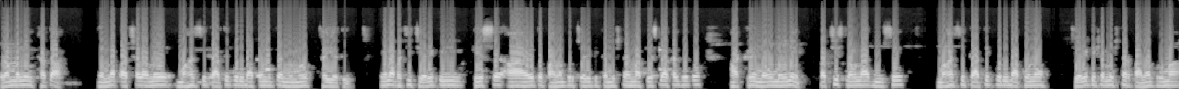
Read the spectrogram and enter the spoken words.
બ્રહ્મલીન થતા એમના પાછળ અમે મહાન શ્રી કાર્તિકપુરી બાપુની ત્યાં નિમણૂક થઈ હતી. એના પછી ચેરિટી કેસ આ આવ્યો તો પાલનપુર ચેરિટી કમિશનરમાં કેસ દાખલ થયો હતો. આખરે નવ મહિને પચીસ નવના દિવસે મહાન શ્રી કાર્તિકપુરી બાપુનો ચેરિટી કમિશનર પાલનપુરમાં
